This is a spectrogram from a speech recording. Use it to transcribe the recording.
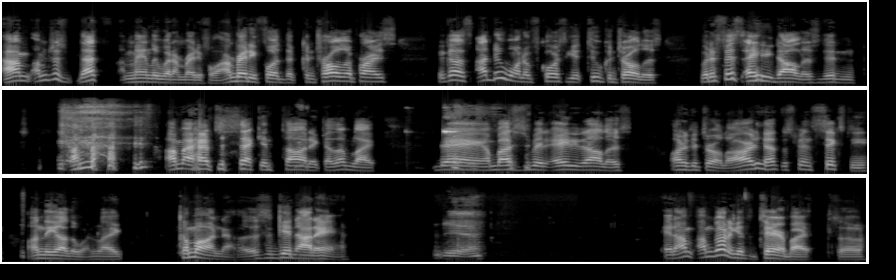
I'm I'm just that's mainly what I'm ready for. I'm ready for the controller price because I do want to of course get two controllers, but if it's eighty dollars then I'm not, I might have to second thought it because I'm like, dang, I'm about to spend eighty dollars on a controller. I already have to spend sixty on the other one. Like, come on now, this is getting out of hand. yeah And I'm I'm gonna get the terabyte, so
